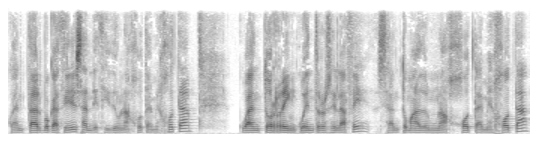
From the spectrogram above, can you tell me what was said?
¿Cuántas vocaciones han decidido una JMJ? ¿Cuántos reencuentros en la fe se han tomado en una JMJ?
